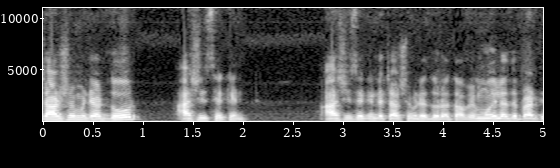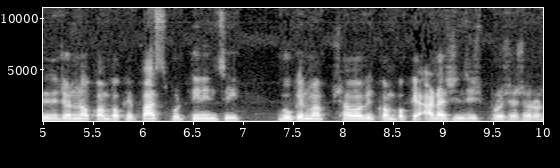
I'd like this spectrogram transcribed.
চারশো মিটার দৌড় আশি সেকেন্ড। আশি সেকেন্ডে চারশো মিটার দৌড়াতে হবে। মহিলাদের প্রার্থীদের জন্য কমপক্ষে পাঁচ ফুট তিন ইঞ্চি, বুকের মাপ স্বাভাবিক কমপক্ষে আঠাশ ইঞ্চি প্রশাসন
